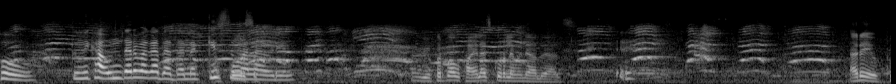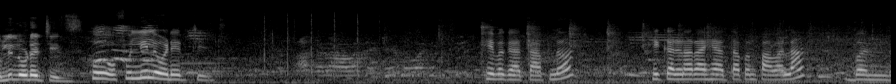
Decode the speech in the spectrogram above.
हो. तुम्ही खाऊन तर बघा दादा नक्कीच तुम्हाला आवडेल. वेफर पाव खायलाच कुर्ल्यामध्ये आलोय आज. अरे फुल्ली लोडेड चीज हो फुल्ली लोडेड चीज हे बघा आता आपलं. हे करणार आहे आता आपण पावाला बंद.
